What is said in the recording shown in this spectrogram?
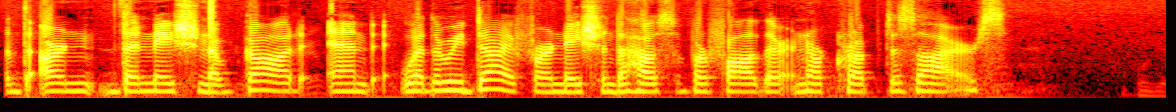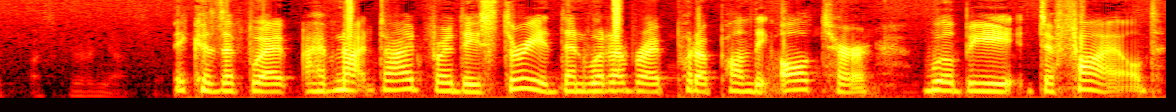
the, our, the nation of God and whether we die for our nation, the house of our Father, and our corrupt desires. Because if we, I have not died for these three, then whatever I put upon the altar will be defiled.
